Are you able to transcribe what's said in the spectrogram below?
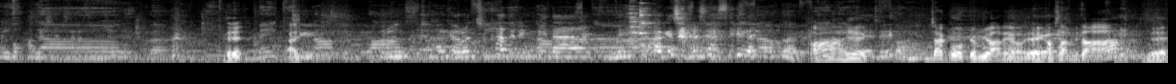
행복하게 잘 살았으면 좋겠어요. 네. 알, 결혼, 결혼 축하드립니다. 행복하게 잘 사세요. 아, 예. 짧고 명료하네요. 예, 감사합니다. 네.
